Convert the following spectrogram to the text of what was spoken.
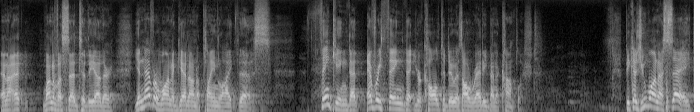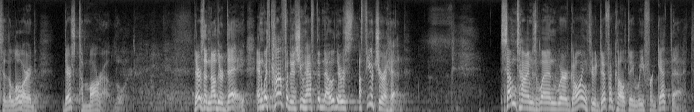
And I, one of us said to the other, You never want to get on a plane like this thinking that everything that you're called to do has already been accomplished. because you want to say to the Lord, There's tomorrow, Lord. There's another day. And with confidence, you have to know there's a future ahead. Sometimes when we're going through difficulty, we forget that.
